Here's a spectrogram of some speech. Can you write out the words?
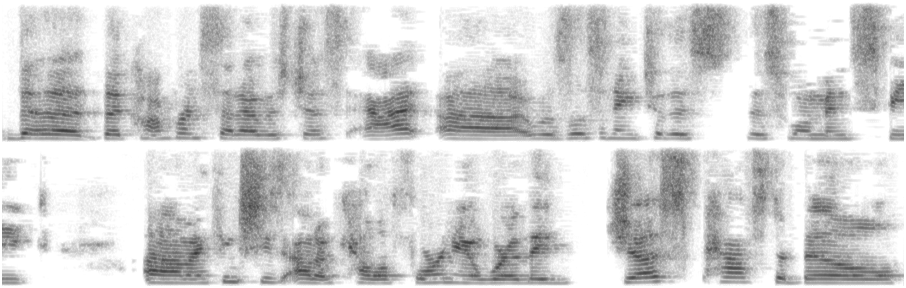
the the conference that I was just at, uh, I was listening to this this woman speak. Um, I think she's out of California, where they just passed a bill.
